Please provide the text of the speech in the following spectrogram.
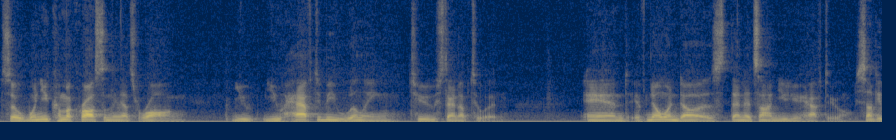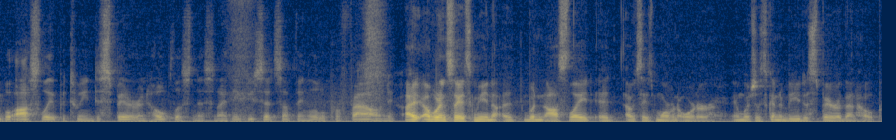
So when you come across something that's wrong, you you have to be willing to stand up to it. And if no one does, then it's on you. You have to. Some people oscillate between despair and hopelessness, and I think you said something a little profound. I, I wouldn't say it's gonna be. An, it wouldn't oscillate. It, I would say it's more of an order in which it's going to be despair than hope.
